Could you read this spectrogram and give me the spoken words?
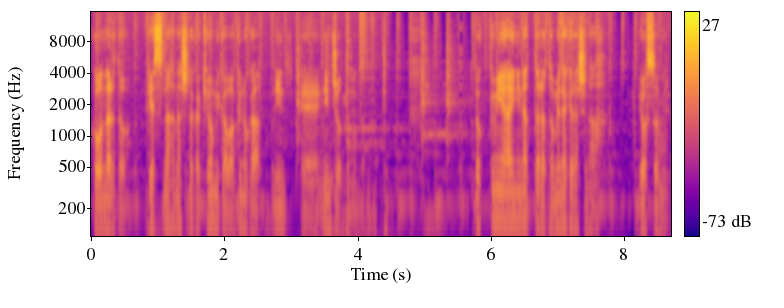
こうなるとゲスな話だが興味が湧くのが人,、えー、人情ってもんだ。取っ組み合いになったら止めなきゃだしな。様子を見る。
